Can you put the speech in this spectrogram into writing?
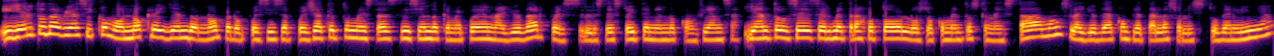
Y él todavía así como no creyendo, ¿no? Pero pues dice, pues ya que tú me estás diciendo que me pueden ayudar, pues les estoy teniendo confianza. Y entonces él me trajo todos los documentos que necesitábamos, le ayudé a completar la solicitud en línea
